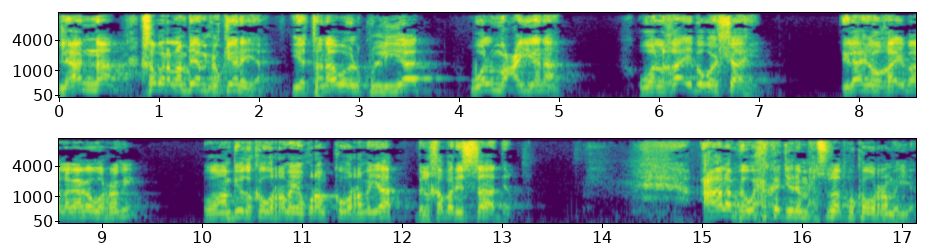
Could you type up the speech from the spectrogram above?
lanna khabar alambiya muxuu keenaya yatanaawalu اlkuliyaat wاlmucayanaat wاlghaa'iba wاshaahid ilaahay oo haa'ibaa lagaaga warrami oo ambiyadu ka warramaya qur-aanku ka warramaya bilkhabari الsaadiq caalamka waxa ka jira maxsuusaadku ka warramaya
